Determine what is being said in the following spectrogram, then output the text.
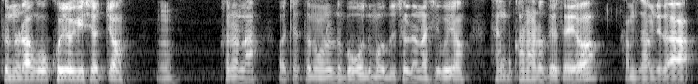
듣느라고 고역이셨죠? 어, 그러나 어쨌든 오늘도 모두 모두 전련하시고요. 행복한 하루 되세요. 감사합니다.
